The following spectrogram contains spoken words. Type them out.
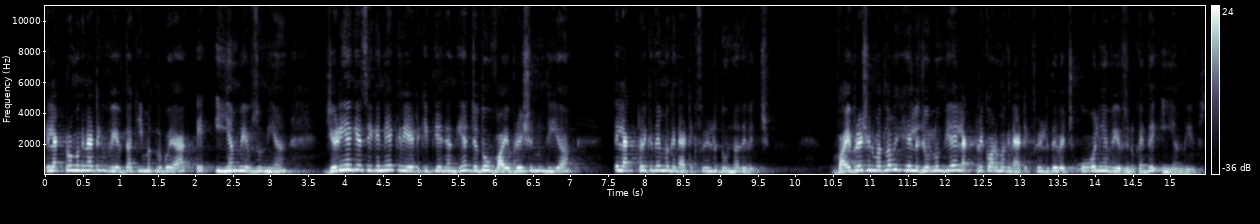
ਇਲੈਕਟ੍ਰੋਮੈਗਨੈਟਿਕ ਵੇਵ ਦਾ ਕੀ ਮਤਲਬ ਹੋਇਆ ਇਹ ਈਐਮ ਵੇਵਸ ਹੁੰਦੀਆਂ ਜਿਹੜੀਆਂ ਕਿ ਅਸੀਂ ਕਹਿੰਦੇ ਆ ਕ੍ਰੀਏਟ ਕੀਤੀਆਂ ਜਾਂਦੀਆਂ ਜਦੋਂ ਵਾਈਬ੍ਰੇਸ਼ਨ ਹੁੰਦੀ ਆ ਇਲੈਕਟ੍ਰਿਕ ਤੇ ਮੈਗਨੈਟਿਕ ਫੀਲਡ ਦੋਨਾਂ ਦੇ ਵਿੱਚ। ਵਾਈਬ੍ਰੇਸ਼ਨ ਮਤਲਬ ਹਿਲਜੁਲ ਹੁੰਦੀ ਹੈ ਇਲੈਕਟ੍ਰਿਕ ਔਰ ਮੈਗਨੈਟਿਕ ਫੀਲਡ ਦੇ ਵਿੱਚ, ਉਹ ਵਾਲੀਆਂ ਵੇਵਸ ਨੂੰ ਕਹਿੰਦੇ ਈਐਮ ਵੇਵਸ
